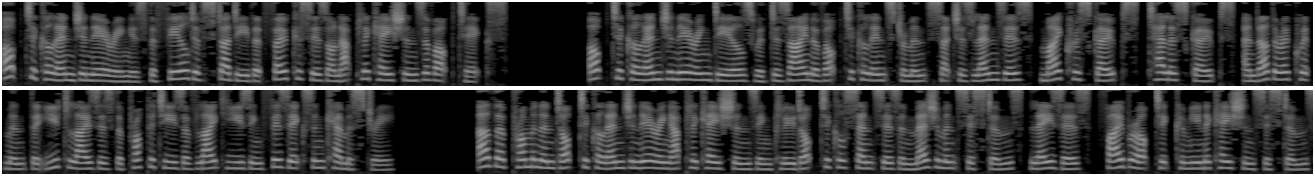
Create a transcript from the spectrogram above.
Optical engineering is the field of study that focuses on applications of optics. Optical engineering deals with design of optical instruments such as lenses, microscopes, telescopes, and other equipment that utilizes the properties of light using physics and chemistry. Other prominent optical engineering applications include optical sensors and measurement systems, lasers, fiber optic communication systems,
